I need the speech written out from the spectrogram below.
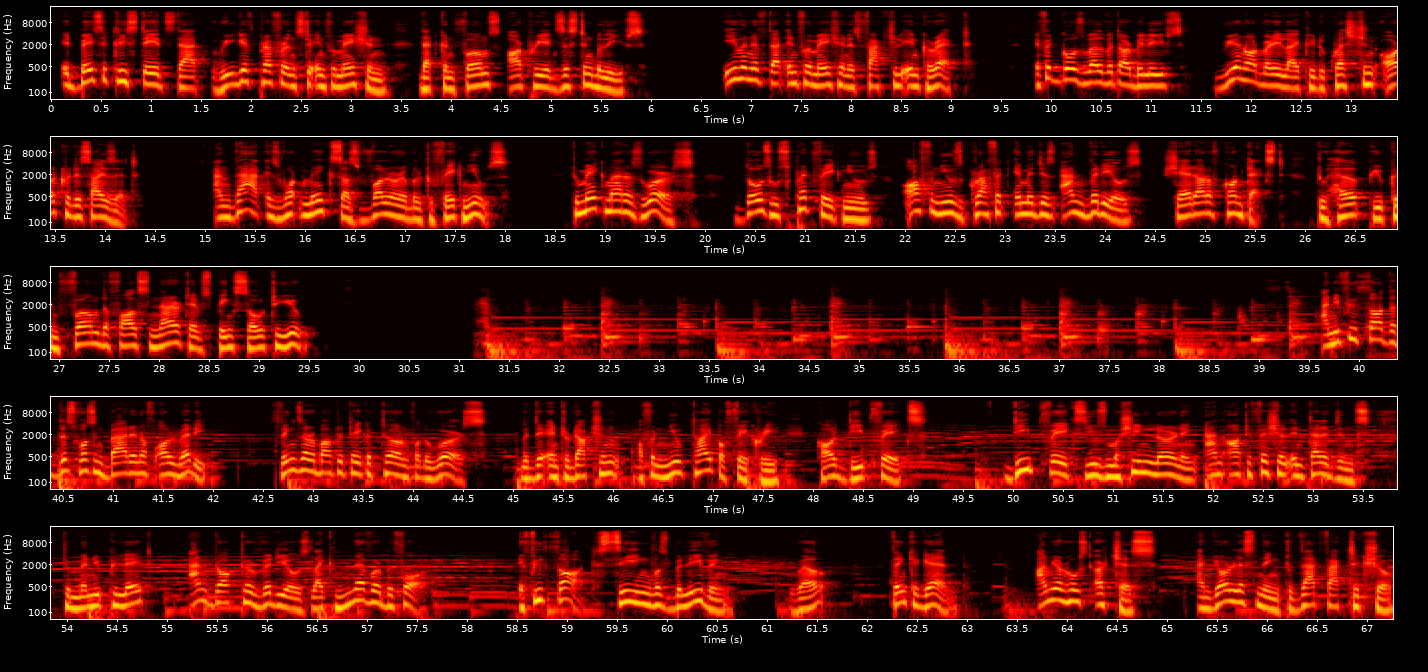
It basically states that we give preference to information that confirms our pre existing beliefs. Even if that information is factually incorrect, if it goes well with our beliefs, we are not very likely to question or criticize it. And that is what makes us vulnerable to fake news. To make matters worse, those who spread fake news often use graphic images and videos shared out of context to help you confirm the false narratives being sold to you. And if you thought that this wasn't bad enough already, things are about to take a turn for the worse with the introduction of a new type of fakery called deepfakes. Deepfakes use machine learning and artificial intelligence to manipulate and doctor videos like never before. If you thought seeing was believing, well, think again. I'm your host Archis, and you're listening to That Fact Check Show.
